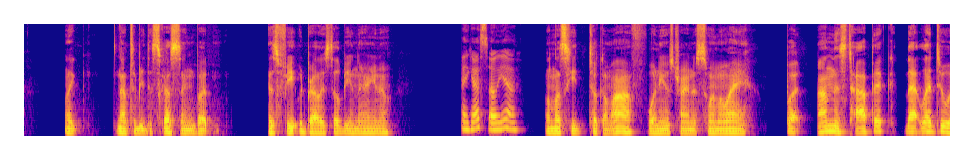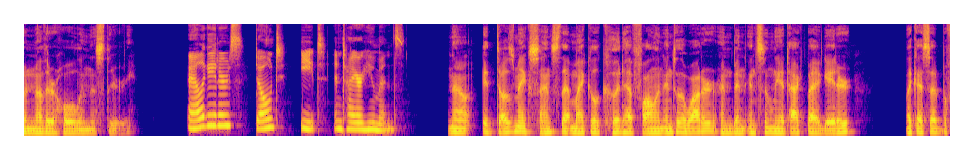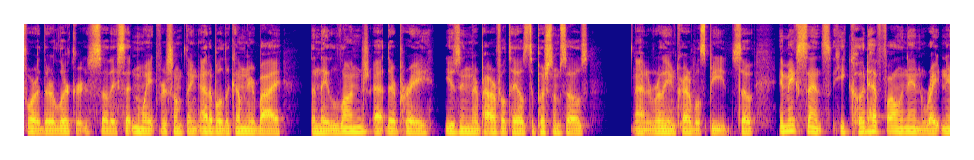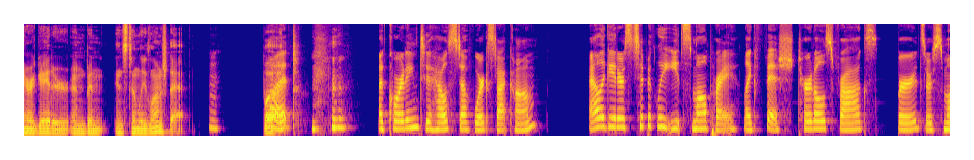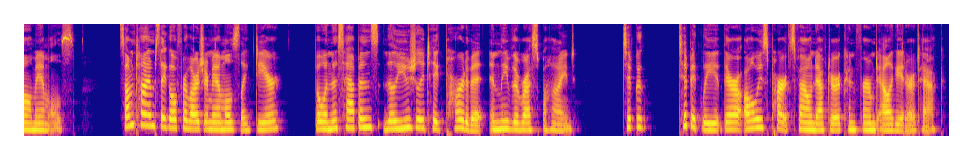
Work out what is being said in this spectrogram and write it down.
Like, not to be disgusting, but his feet would probably still be in there, you know? I guess so, yeah. unless he took them off when he was trying to swim away. But on this topic, that led to another hole in this theory. Alligators don't eat entire humans. Now, it does make sense that Michael could have fallen into the water and been instantly attacked by a gator. Like I said before, they're lurkers, so they sit and wait for something edible to come nearby, then they lunge at their prey using their powerful tails to push themselves at a really incredible speed. So it makes sense he could have fallen in right near a gator and been instantly lunged at. Hmm. But, According to HowStuffWorks.com, alligators typically eat small prey like fish, turtles, frogs, birds, or small mammals. Sometimes they go for larger mammals like deer, but when this happens, they'll usually take part of it and leave the rest behind. Typic- typically, there are always parts found after a confirmed alligator attack.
